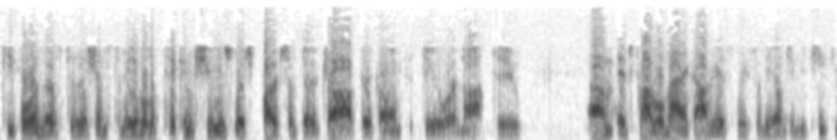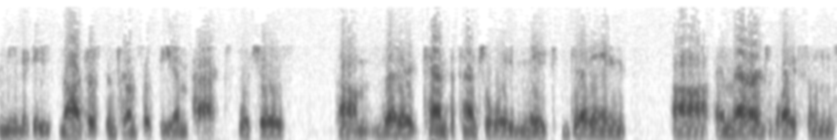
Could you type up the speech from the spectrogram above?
people in those positions to be able to pick and choose which parts of their job they're going to do or not do. Um, it's problematic, obviously, for the LGBT community, not just in terms of the impact, which is um, that it can potentially make getting uh, a marriage license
